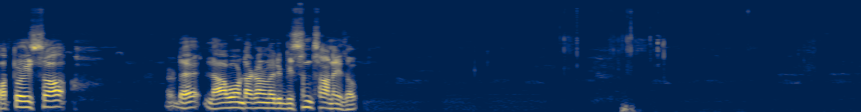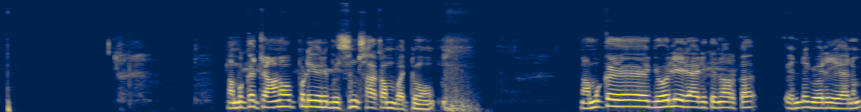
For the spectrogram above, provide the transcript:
പത്ത് പൈസയുടെ ലാഭം ഉണ്ടാക്കാനുള്ള ഒരു ബിസിനസ്സാണ് ഇത് നമുക്ക് ചാണകപ്പൊടി ഒരു ബിസിനസ് ആക്കാൻ പറ്റുമോ? നമുക്ക് ജോലിയിലായിരിക്കുന്നവർക്ക് എന്ത് ജോലി ചെയ്യാനും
